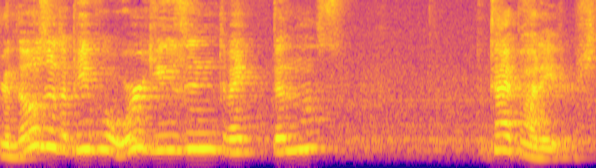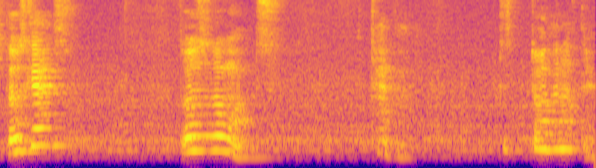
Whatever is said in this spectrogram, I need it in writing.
And those are the people we're using to make those. The Tide Pod eaters. Those guys? Those are the ones. Tide Pod. Just throwing that out there.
